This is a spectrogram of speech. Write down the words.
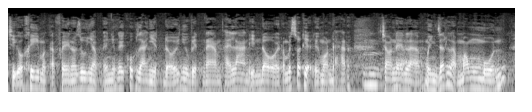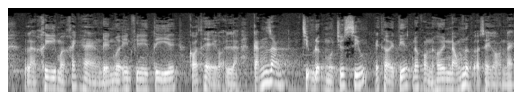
chỉ có khi mà cà phê nó du nhập đến những cái quốc gia nhiệt đới như Việt Nam Thái Lan Indo ấy, nó mới xuất hiện những món đá thôi ừ. cho nên yeah. Dạ. là mình rất là mong muốn là khi mà khách hàng đến với Infinity ấy có thể gọi là cắn răng chịu đựng một chút xíu. Cái thời tiết nó còn hơi nóng được ở Sài Gòn này.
